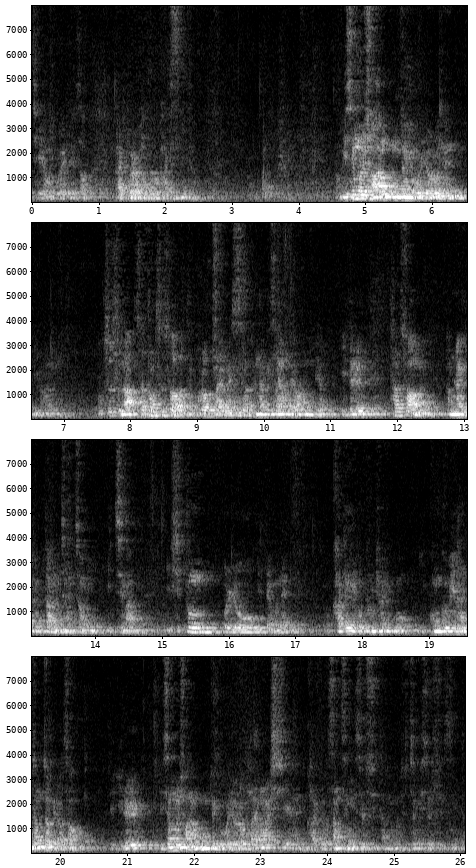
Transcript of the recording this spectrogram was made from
제 연구에 대해서 발표를 하도록 하겠습니다. 미생물 저항 공정의 원료로는 옥수수나 사탕수수와 바이오매스가 흔하게 사용되어 왔는데요. 이들은 탄수화물 함량이 높다는 장점이 있지만 이 식품 원료이기 때문에 가격이 높은 편이고 공급이 한정적이라서 이를 미생물 전환 공정의 원료로 활용할 시에는 가격 상승이 있을 수 있다는 문제점이 있을 수 있습니다.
